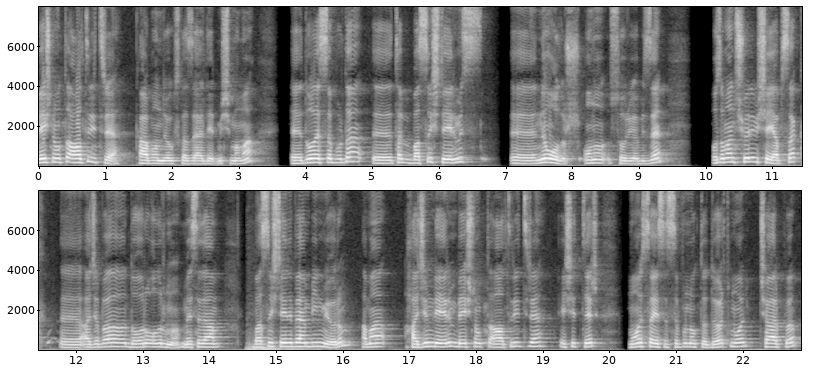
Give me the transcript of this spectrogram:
5,6 litre karbondioksit gazı elde etmişim ama e, dolayısıyla burada e, tabi basınç değerimiz e, ne olur onu soruyor bize. O zaman şöyle bir şey yapsak e, acaba doğru olur mu? Mesela basınç değerini ben bilmiyorum ama hacim değerim 5.6 litre eşittir. mol sayısı 0.4 mol çarpı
